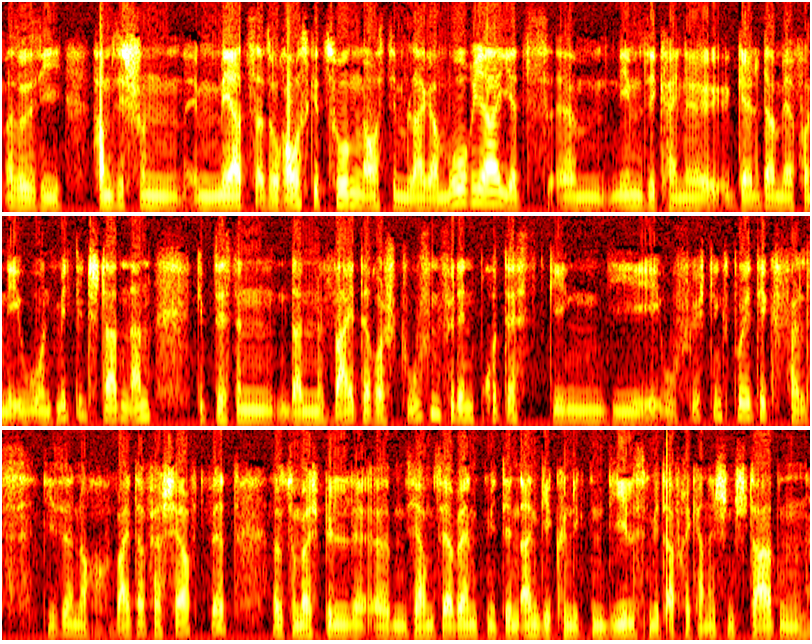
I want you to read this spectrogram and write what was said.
Also Sie haben sich schon im März also rausgezogen aus dem Lager Moria, jetzt ähm, nehmen Sie keine Gelder mehr von EU und Mitgliedstaaten an. Gibt es denn dann weitere Stufen für den Protest gegen die EU-Flüchtlingspolitik, falls diese noch weiter verschärft wird? Also zum Beispiel, ähm, Sie haben es erwähnt, mit den angekündigten Deals mit afrikanischen Staaten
